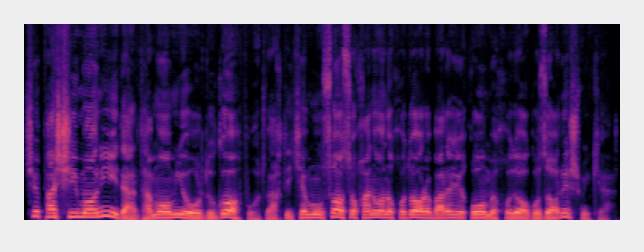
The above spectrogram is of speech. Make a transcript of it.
چه پشیمانی در تمامی اردوگاه بود وقتی که موسی سخنان خدا را برای قوم خدا گزارش می‌کرد.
